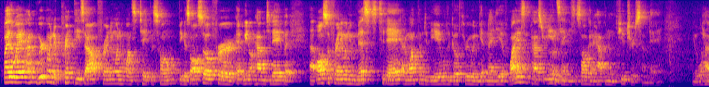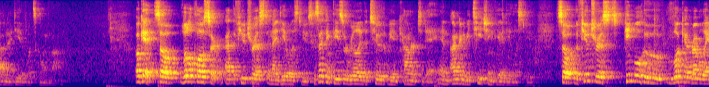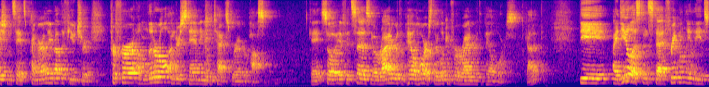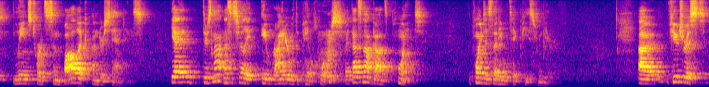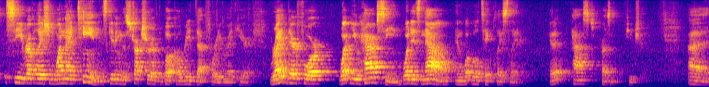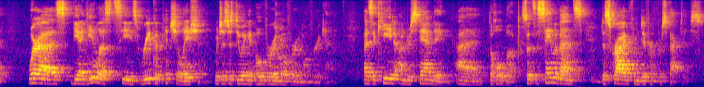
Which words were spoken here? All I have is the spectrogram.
By the way, I'm, we're going to print these out for anyone who wants to take this home, because also for, we don't have them today, but uh, also for anyone who missed today, I want them to be able to go through and get an idea of why isn't Pastor Ian saying this is all going to happen in the future someday? You know, we'll have an idea of what's going on. Okay, so a little closer at the futurist and idealist views, because I think these are really the two that we encounter today, and I'm going to be teaching the idealist view. So the futurists, people who look at Revelation and say it's primarily about the future, prefer a literal understanding of the text wherever possible. Okay, so if it says, you know, rider with a pale horse, they're looking for a rider with a pale horse. Got it? The idealist instead frequently leads, leans towards symbolic understandings. Yeah, there's not necessarily a rider with a pale horse, right? That's not God's point. The point is that he will take peace from the earth. Uh, futurists see Revelation 119 as giving the structure of the book. I'll read that for you right here. Write, therefore, what you have seen, what is now, and what will take place later. Get it? Past, present, future. Uh, whereas the idealist sees recapitulation, which is just doing it over and over and over again, as a key to understanding uh, the whole book. So it's the same events described from different perspectives.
